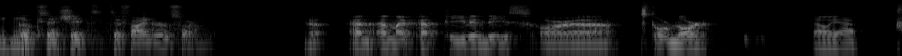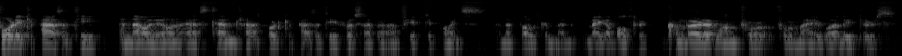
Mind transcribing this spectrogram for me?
Mhm. books and shit to find rules for. And and my pet peeve in these are uh, Stormlord, Oh yeah. 40 capacity, and now it only has 10 transport capacity for 750 points, and a Vulcan Med- Mega Bolter. Converted one for, for my World Eaters,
